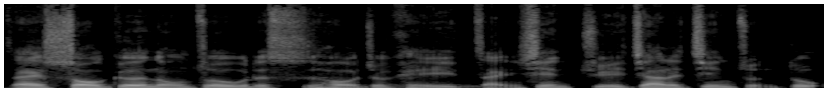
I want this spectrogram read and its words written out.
在收割农作物的时候，就可以展现绝佳的精准度。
